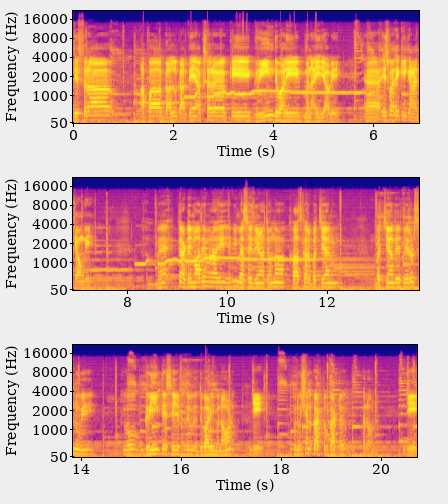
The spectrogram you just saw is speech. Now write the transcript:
ਜਿਸ ਤਰ੍ਹਾਂ ਆਪਾਂ ਗੱਲ ਕਰਦੇ ਹਾਂ ਅਕਸਰ ਕਿ ਗ੍ਰੀਨ ਦੀਵਾਲੀ ਮਨਾਈ ਜਾਵੇ ਇਸ ਬਾਰੇ ਕੀ ਕਹਿਣਾ ਚਾਹੋਗੇ? ਮੈਂ ਤੁਹਾਡੇ ਮਾਧਿਅਮ ਰਾਹੀਂ ਇਹ ਵੀ ਮੈਸੇਜ ਦੇਣਾ ਚਾਹੁੰਦਾ ਖਾਸ ਕਰ ਬੱਚਿਆਂ ਨੂੰ ਬੱਚਿਆਂ ਦੇ ਪੇਰੈਂਟਸ ਨੂੰ ਵੀ ਕਿ ਉਹ ਗ੍ਰੀਨ ਤੇ ਸੇਫ ਦੀਵਾਲੀ ਮਨਾਉਣ ਜੀ। ਪੋਲੂਸ਼ਨ ਘੱਟ ਤੋਂ ਘੱਟ ਫੈਲਾਉਣ। ਜੀ।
